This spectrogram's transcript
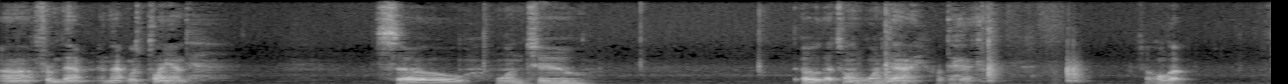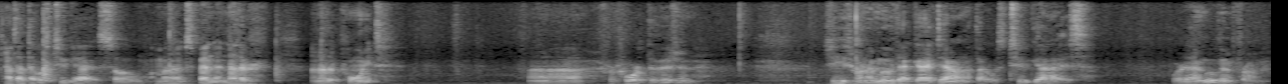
uh, from them, and that was planned. So, one, two. Oh, that's only one guy. What the heck? So, hold up. I thought that was two guys, so I'm going to expend another another point uh, for fourth division. Geez, when I moved that guy down, I thought it was two guys. Where did I move him from?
